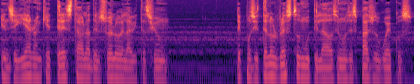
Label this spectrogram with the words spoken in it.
Enseguida arranqué tres tablas del suelo de la habitación. Deposité los restos mutilados en los espacios huecos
